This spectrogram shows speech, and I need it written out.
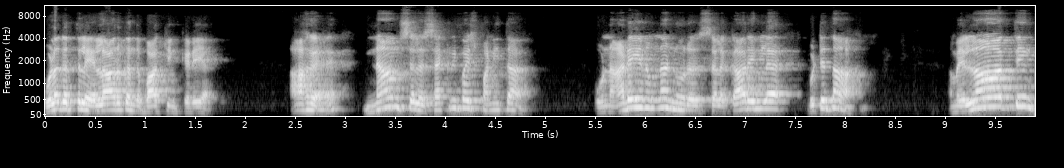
உலகத்துல எல்லாருக்கும் அந்த பாக்கியம் கிடையாது. ஆக நாம் சில சாக்ரிஃபைஸ் பண்ணித்தான் ஒன்னு அடையணும்னா இன்னொரு சில காரியங்களை விட்டுதான் நம்ம எல்லாத்தையும்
